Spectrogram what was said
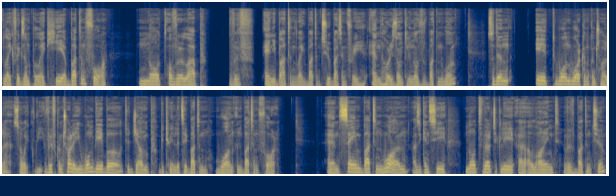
like for example, like here, button 4 not overlap with any button like button 2, button 3 and horizontally not with button 1. So then it won't work on controller. So with controller, you won't be able to jump between, let's say, button 1 and button 4. And same button 1, as you can see, not vertically uh, aligned with button 2.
